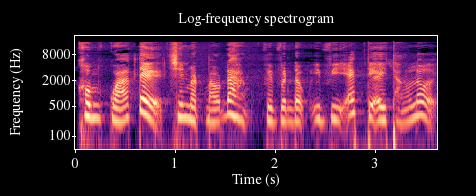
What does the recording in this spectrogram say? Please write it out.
không quá tệ trên mặt báo đảng về vận động EVFTA thắng lợi.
